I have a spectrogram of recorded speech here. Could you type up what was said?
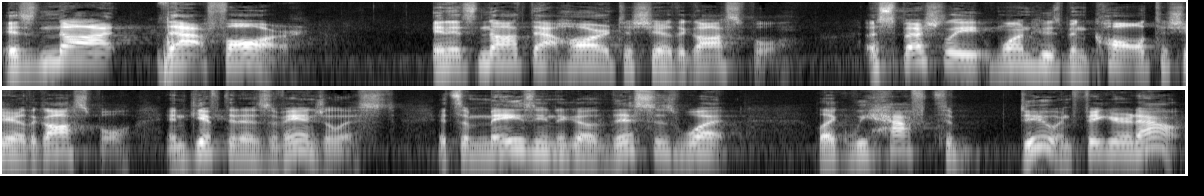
It's not that far. And it's not that hard to share the gospel, especially one who's been called to share the gospel and gifted as evangelist. It's amazing to go, this is what like we have to do and figure it out.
